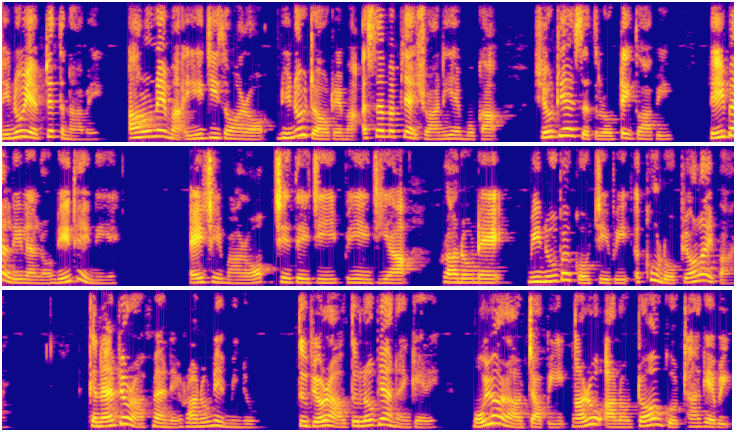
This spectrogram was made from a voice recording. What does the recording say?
နင်တို့ရဲ့ပြဿနာပဲအားလုံးနဲ့မှအရေးကြီးဆုံးကတော့နင်တို့တောင်ထဲမှာအဆက်မပြတ်ရွာနေတဲ့မူကရုတ်တရက်စသလိုတိတ်သွားပြီးလေးပတ်လေးလံလုံးလင်းထိန်နေရဲ့အဲ့ဒီချိန်မှာတော့ချင်းသေးကြီးဘရင်ကြီးကရာနိုနဲ့မီနူဘက်ကိုကြည့်ပြီးအခုလိုပြောလိုက်ပါကနန်းပြောတာမှန်တယ်ရာနိုနဲ့မီနူသူပြောတာကိုသူလုံးပြနိုင်ခဲ့တယ်မိုးရွာတာကိုကြောက်ပြီးငါတို့အားလုံးတောအုပ်ကိုထားခဲ့ပြီး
